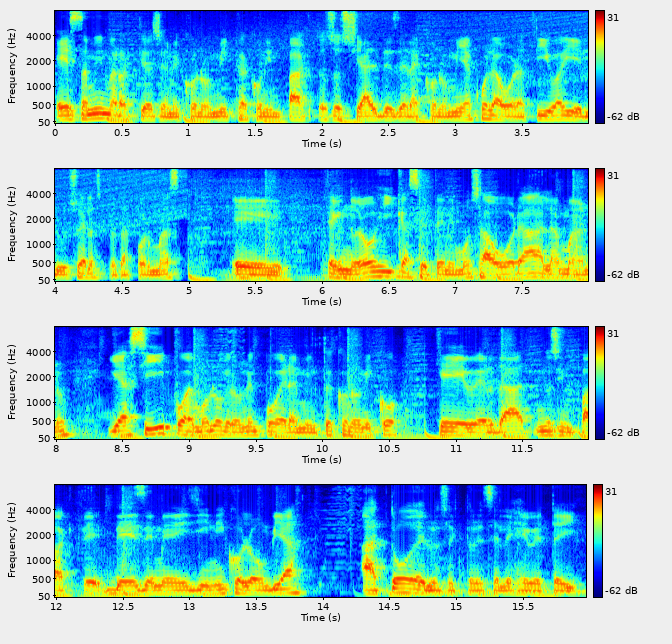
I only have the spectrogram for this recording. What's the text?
esta misma reactivación económica con impacto social desde la economía colaborativa y el uso de las plataformas eh, tecnológicas que tenemos ahora a la mano y así podemos lograr un empoderamiento económico que de verdad nos impacte desde Medellín y Colombia a todos los sectores LGBTI.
